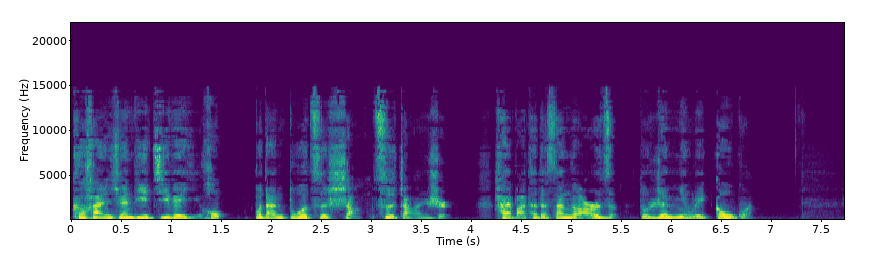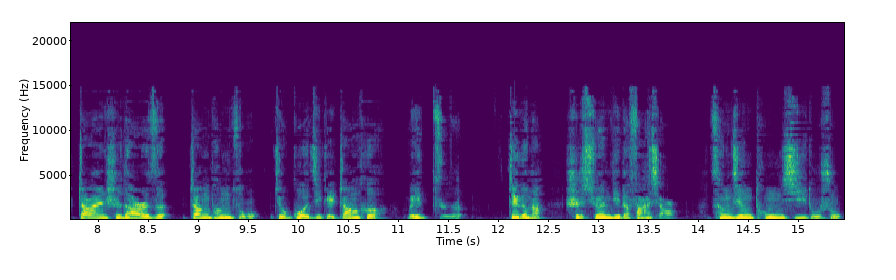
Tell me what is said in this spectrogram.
可汉宣帝继位以后，不但多次赏赐张安世，还把他的三个儿子都任命为高官。张安世的儿子张彭祖就过继给张贺为子，这个呢是宣帝的发小，曾经同席读书，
